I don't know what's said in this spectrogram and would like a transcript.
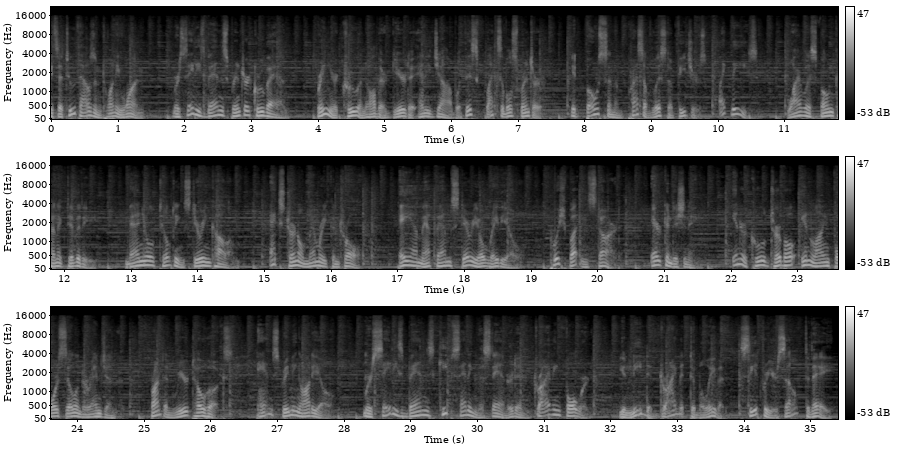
It's a 2021 Mercedes-Benz Sprinter Crew Van. Bring your crew and all their gear to any job with this flexible Sprinter. It boasts an impressive list of features like these. Wireless phone connectivity, manual tilting steering column, external memory control, AM FM stereo radio, push button start, air conditioning, intercooled turbo inline four cylinder engine, front and rear tow hooks, and streaming audio. Mercedes Benz keeps setting the standard and driving forward. You need to drive it to believe it. See it for yourself today.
